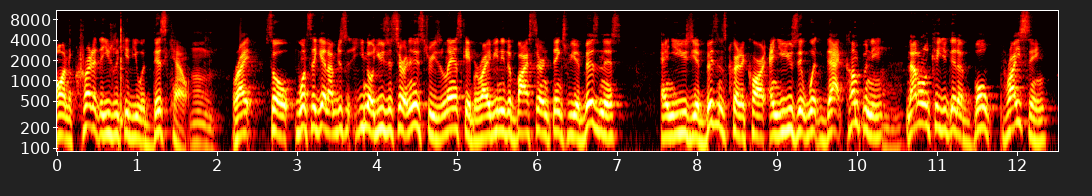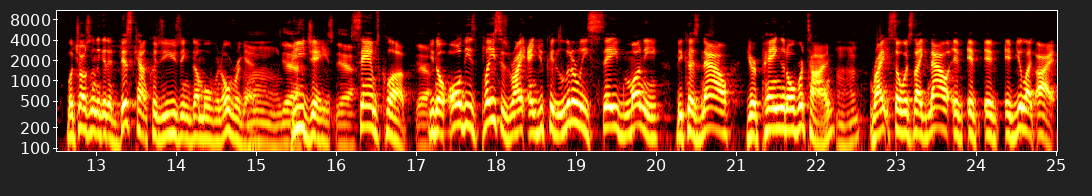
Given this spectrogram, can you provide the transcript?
on credit, they usually give you a discount. Mm. Right? So once again, I'm just, you know, using certain industries, landscaping, right? If you need to buy certain things for your business and you use your business credit card and you use it with that company, Mm-hmm. not only can you get a bulk pricing, but you're also gonna get a discount because you're using them over and over again. Mm, yeah. BJ's, Yeah. Sam's Club, Yeah. you know, all these places, right? And you could literally save money because now you're paying it over time, Mm-hmm. right? So it's like now if, if, if, if you're like, all right,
